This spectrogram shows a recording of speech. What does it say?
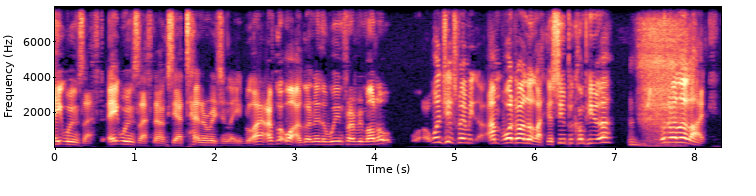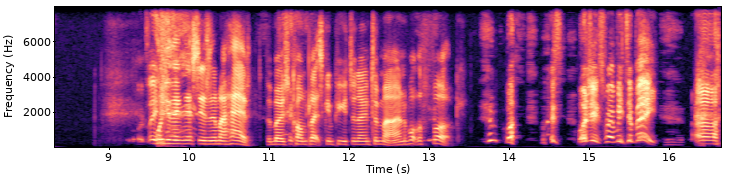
Eight wounds left. Eight wounds left now because he had ten originally. But I- I've got what? I've got another wound for every model. What do you expect me? Um, what do I look like? A supercomputer? what do I look like? What do you think this is in my head? The most complex computer known to man? What the fuck? what, what, what do you expect me to be? Uh,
